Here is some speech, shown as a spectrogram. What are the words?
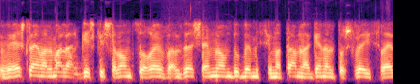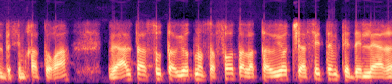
ויש להם על מה להרגיש כישלון צורב, על זה שהם לא עמדו במשימתם להגן על תושבי ישראל בשמחת תורה. ואל תעשו טעויות נוספות על הטעויות שעשיתם כדי, לה,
